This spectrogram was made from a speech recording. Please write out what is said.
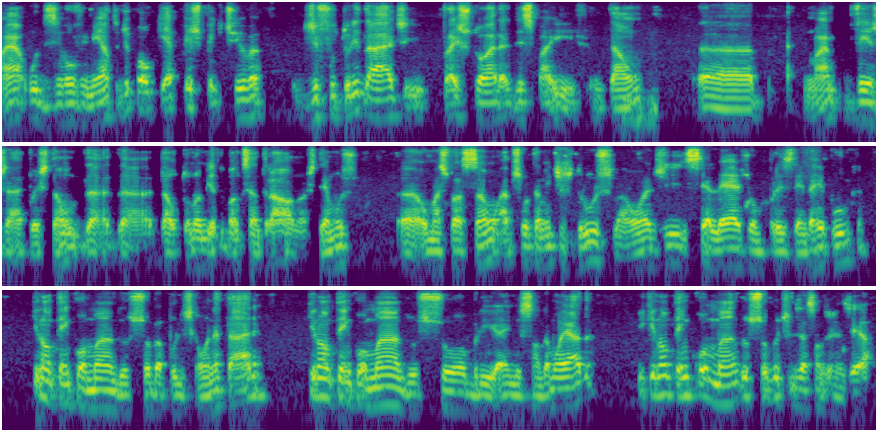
é, o desenvolvimento de qualquer perspectiva de futuridade para a história desse país. Então, uh, veja, a questão da, da, da, autonomia do Banco Central, nós temos uma situação absolutamente esdrúxula, onde se elege um presidente da República que não tem comando sobre a política monetária, que não tem comando sobre a emissão da moeda e que não tem comando sobre a utilização das reservas.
